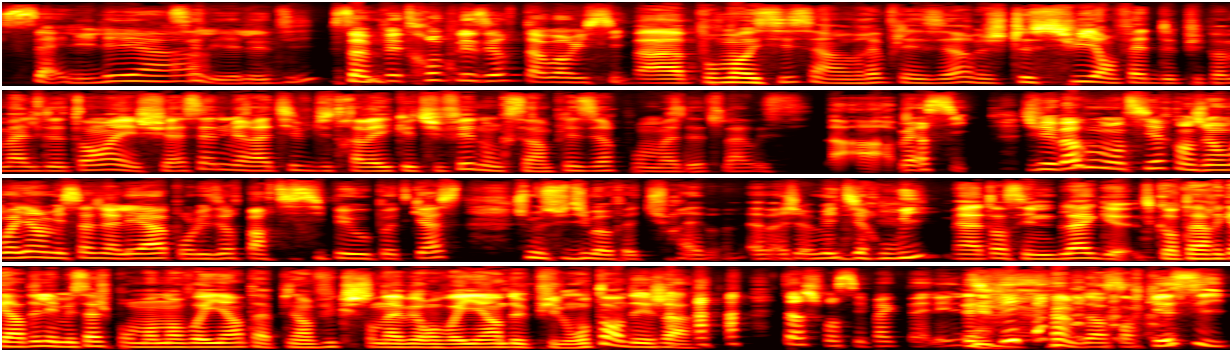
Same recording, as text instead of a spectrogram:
Salut Léa Salut Elodie Ça me fait trop plaisir de t'avoir ici. Bah, pour moi aussi, c'est un vrai plaisir. Je te suis en fait depuis pas mal de temps et je suis assez admirative du travail que tu fais, donc c'est un plaisir pour moi d'être là aussi. Ah, merci. Je vais pas vous mentir, quand j'ai envoyé un message à Léa pour lui dire de participer au podcast, je me suis dit, mais en fait, tu rêves, elle va jamais dire oui. Mais attends, c'est une blague. Quand tu as regardé les messages pour m'en envoyer un, t'as bien vu que je t'en avais envoyé un depuis longtemps déjà. Putain, je pensais pas que t'allais le dire. bien sûr que si.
